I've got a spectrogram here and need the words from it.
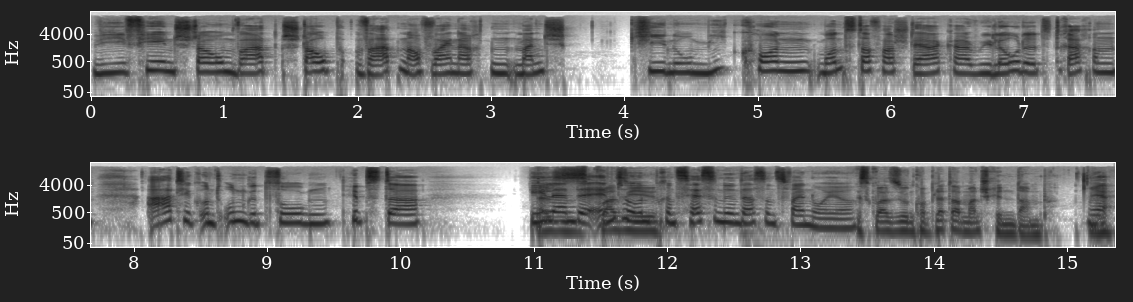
wie Feenstaub, Wart, Staub, Warten auf Weihnachten, Munchkinomikon, Monsterverstärker, Reloaded, Drachen, Artig und Ungezogen, Hipster, Elende Ente und Prinzessinnen, das sind zwei neue. Ist quasi so ein kompletter Munchkin-Dump. Ja.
